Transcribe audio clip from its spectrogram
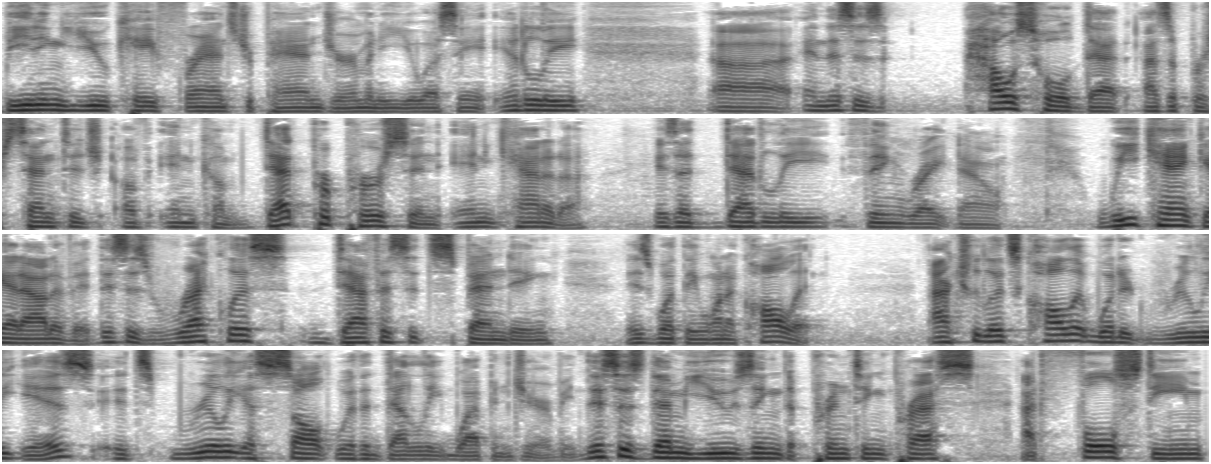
beating UK, France, Japan, Germany, USA, Italy. Uh, and this is household debt as a percentage of income. Debt per person in Canada is a deadly thing right now. We can't get out of it. This is reckless deficit spending, is what they want to call it. Actually, let's call it what it really is. It's really assault with a deadly weapon, Jeremy. This is them using the printing press at full steam.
